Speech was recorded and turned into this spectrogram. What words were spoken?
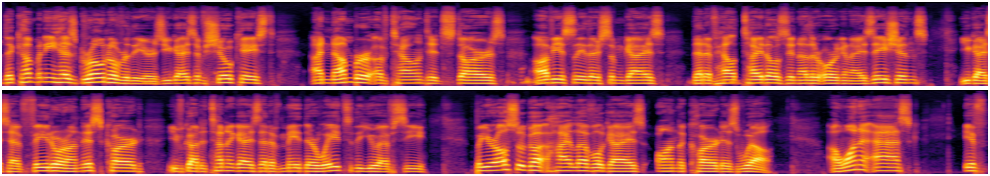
the company has grown over the years. You guys have showcased a number of talented stars. Obviously, there's some guys that have held titles in other organizations. You guys have Fedor on this card. You've got a ton of guys that have made their way to the UFC, but you're also got high level guys on the card as well. I want to ask if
